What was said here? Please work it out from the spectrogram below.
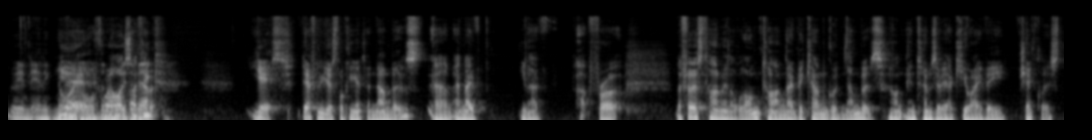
and, and ignoring all of the well, noise I about think, it. yes, definitely just looking at the numbers, um, and they've, you know, up for the first time in a long time, they become good numbers on, in terms of our QAV checklist.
